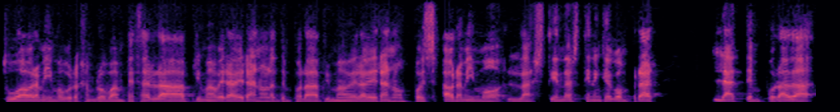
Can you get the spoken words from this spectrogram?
tú, ahora mismo, por ejemplo, va a empezar la primavera-verano, la temporada primavera-verano, pues ahora mismo las tiendas tienen que comprar la temporada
